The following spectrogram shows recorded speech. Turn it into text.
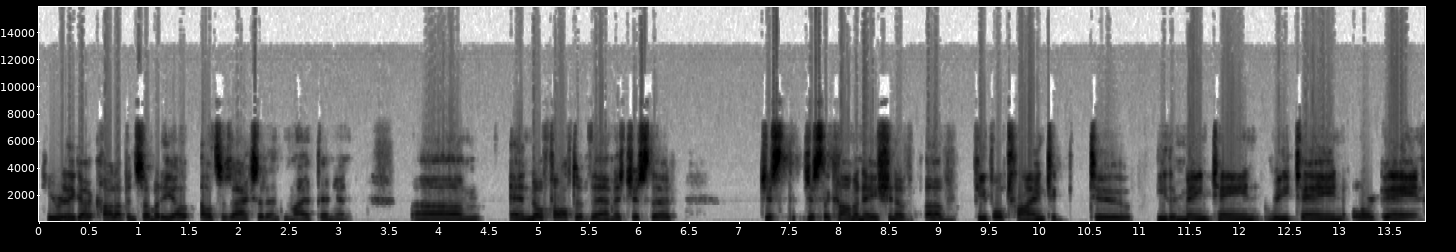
he really got caught up in somebody else's accident in my opinion. Um, and no fault of them. It's just that just just the combination of, of people trying to to either maintain retain or gain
